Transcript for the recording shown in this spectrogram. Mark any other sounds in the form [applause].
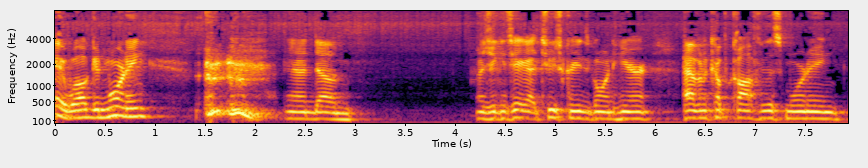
Okay, well, good morning. [clears throat] and um, as you can see, I got two screens going here. Having a cup of coffee this morning.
